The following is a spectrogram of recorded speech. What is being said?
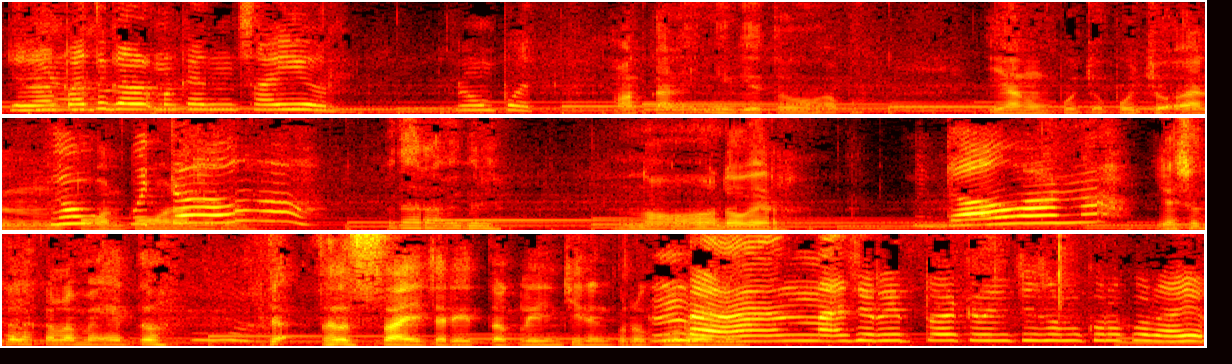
Jerapah tuh kalau makan sayur, rumput. makan ini dia tuh apa yang pucuk-pucukan pohon-pohonan itu Bentar, apa bibirnya? No, doer. Dawan lah. Ya sudahlah kalau me itu tidak selesai cerita kelinci dan kura-kura. Nah, nak cerita kelinci sama kura-kura ayo.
